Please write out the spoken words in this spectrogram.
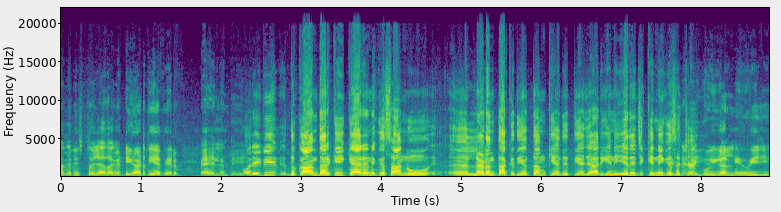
ਅਗਰ ਇਸ ਤੋਂ ਜ਼ਿਆਦਾ ਗੱਡੀ ਖੜਦੀ ਹੈ ਫਿਰ ਪੈਸੇ ਲੈਂਦੇ ਔਰ ਇਹ ਵੀ ਦੁਕਾਨਦਾਰ ਕਈ ਕਹਿ ਰਹੇ ਨੇ ਕਿ ਸਾਨੂੰ ਲੜਨ ਤੱਕ ਦੀਆਂ ਧਮਕੀਆਂ ਦਿੱਤੀਆਂ ਜਾ ਰਹੀਆਂ ਨੇ। ਇਹਦੇ 'ਚ ਕਿੰਨੀ ਕੁ ਸੱਚਾਈ ਕੋਈ ਗੱਲ ਨਹੀਂ ਹੋਈ ਜੀ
